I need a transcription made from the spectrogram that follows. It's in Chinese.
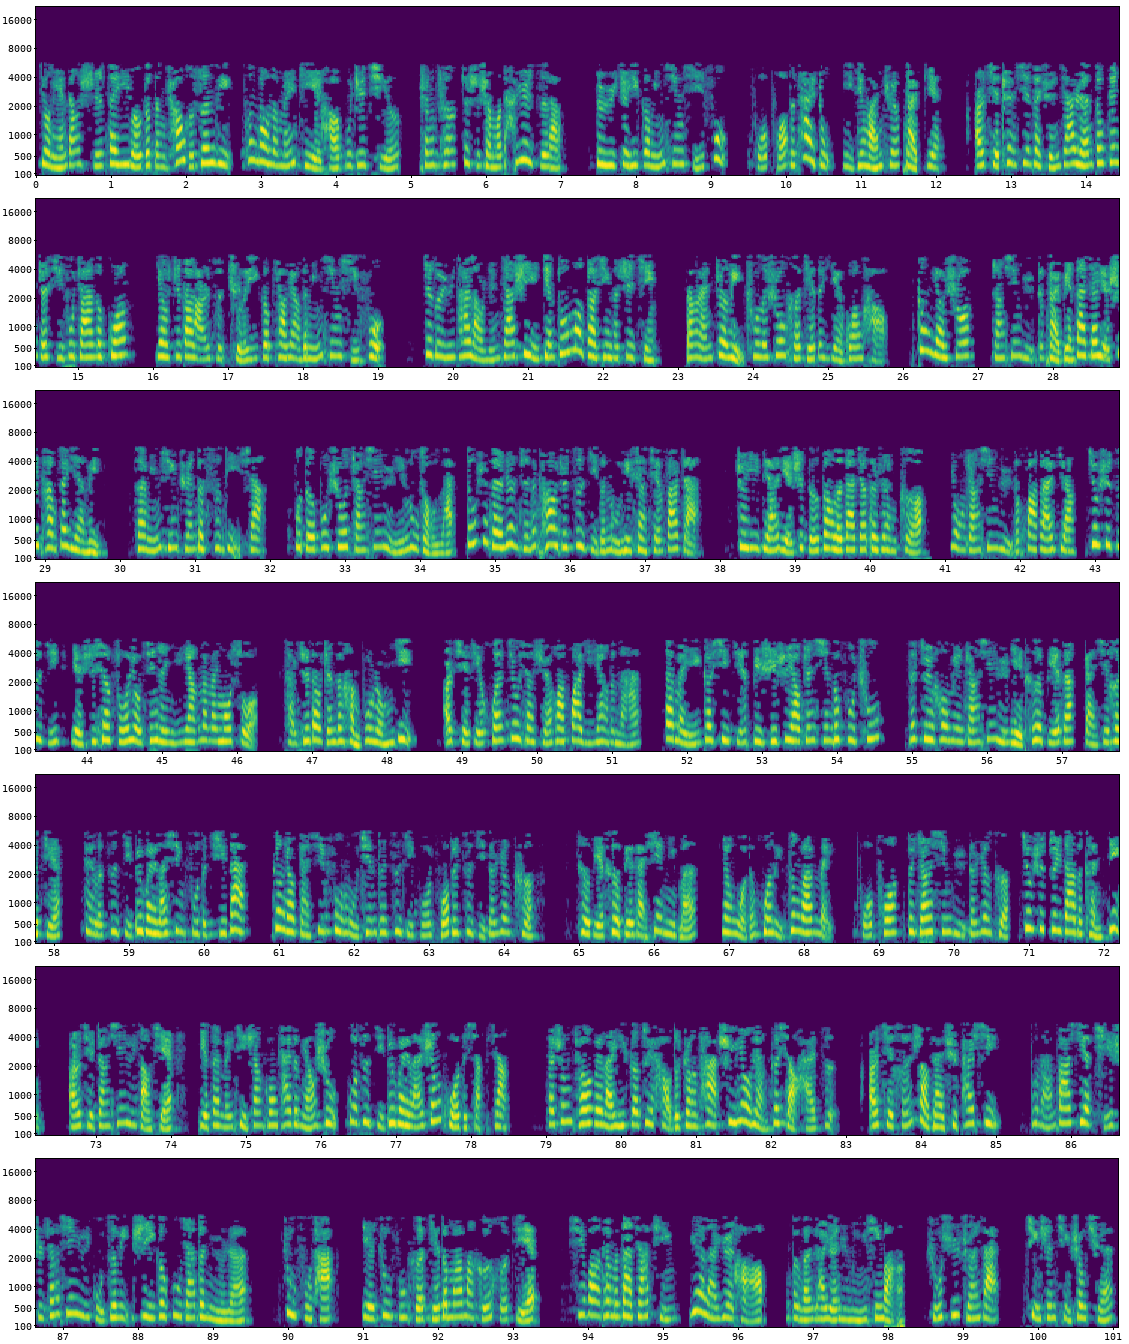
就连当时在一楼的邓超和孙俪碰到了媒体，也毫不知情，声称这是什么大日子了！对于这一个明星媳妇。婆婆的态度已经完全改变，而且趁现在全家人都跟着媳妇沾了光。要知道，儿子娶了一个漂亮的明星媳妇，这对于他老人家是一件多么高兴的事情。当然，这里除了说何洁的眼光好，更要说张馨予的改变，大家也是看在眼里。在明星圈的私底下，不得不说，张馨予一路走来都是在认真的靠着自己的努力向前发展。这一点也是得到了大家的认可。用张馨予的话来讲，就是自己也是像所有亲人一样慢慢摸索，才知道真的很不容易。而且结婚就像学画画一样的难，但每一个细节必须是要真心的付出。在最后面，张馨予也特别的感谢贺杰，给了自己对未来幸福的期待，更要感谢父母亲对自己、婆婆对自己的认可，特别特别感谢你们。让我的婚礼更完美。婆婆对张馨予的认可就是最大的肯定，而且张馨予早前也在媒体上公开的描述过自己对未来生活的想象。她声称未来一个最好的状态是有两个小孩子，而且很少再去拍戏。不难发现，其实张馨予骨子里是一个顾家的女人。祝福她，也祝福何洁的妈妈和何洁，希望他们大家庭越来越好。本文来源于明星网，如需转载，请申请授权。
